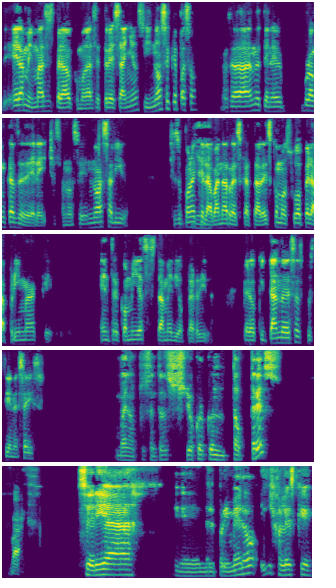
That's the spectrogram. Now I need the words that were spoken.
era mi más esperado como de hace tres años y no sé qué pasó. O sea, han de tener broncas de derechos o no sé, no ha salido. Se supone que la van a rescatar. Es como su ópera prima que, entre comillas, está medio perdida. Pero quitando esas, pues tiene seis. Bueno, pues entonces yo creo que un top tres Va. sería eh, en el primero, híjole, es que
